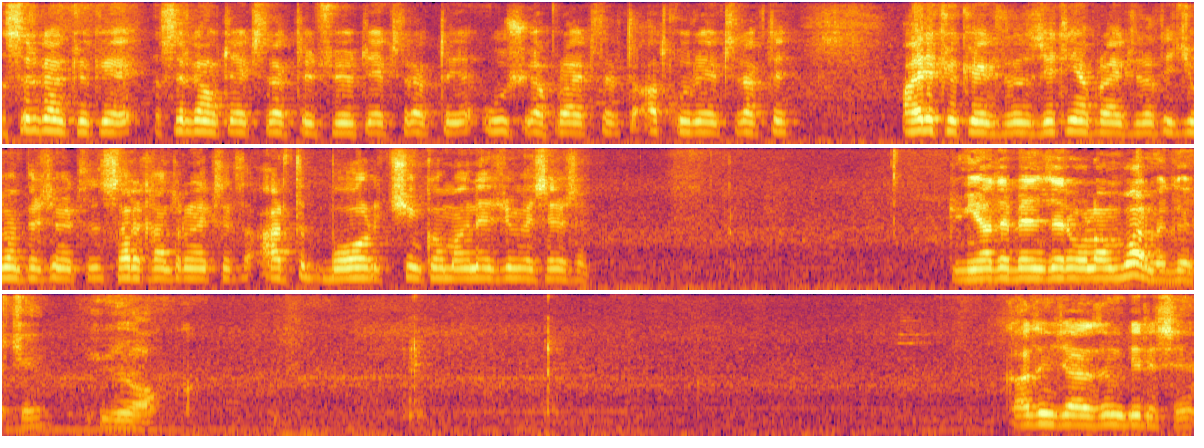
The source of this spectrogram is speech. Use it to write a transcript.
Isırgan kökü, ısırgan otu ekstraktı, söğütü ekstraktı, uş yaprağı ekstraktı, at kuyruğu ekstraktı, ayrı kökü ekstraktı, zeytin yaprağı ekstraktı, civan perçem ekstraktı, sarı kantron ekstraktı, artı bor, çinko, magnezyum ve selüsen. Dünyada benzeri olan var mı Gökçe? Yok. Kadıncağızın birisi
